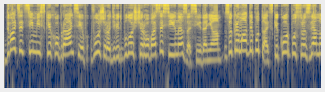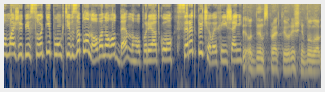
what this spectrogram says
27 міських обранців в Ужгороді відбулось чергове сесійне засідання. Зокрема, депутатський корпус розглянув майже півсотні пунктів запланованого денного порядку серед ключових рішень. Одним з проєктів рішення було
